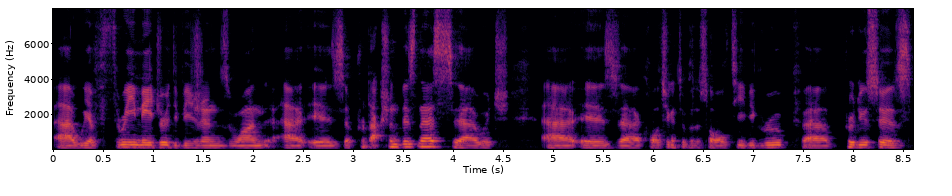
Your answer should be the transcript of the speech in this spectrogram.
Uh, we have three major divisions. One uh, is a production business, uh, which uh, is called Chicken Soup for the Soul TV Group, produces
